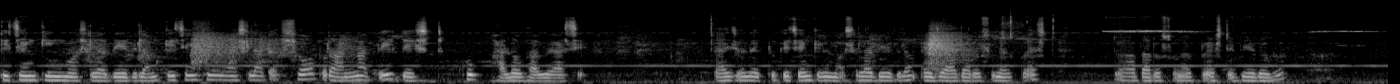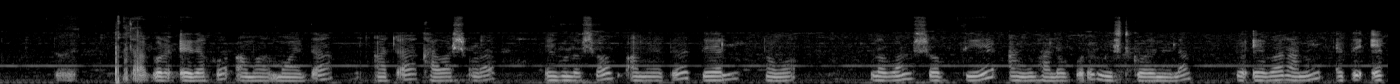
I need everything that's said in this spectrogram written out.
কিচেন কিং মশলা দিয়ে দিলাম। কিচেন কিং মশলাটা সব রান্নাতেই টেস্ট খুব ভালোভাবে আসে। তাই জন্য একটু কিচেন কিং মশলা দিয়ে দিলাম। এই যে আদা রসুনের পেস্ট তো আদা রসুনের পেস্ট দিয়ে দেবো। তো তারপরে এই দেখো আমার ময়দা, আটা, খাওয়ার সোডা, এগুলো সব আমি এতে তেল লবণ সব দিয়ে আমি ভালো করে মিক্সড করে নিলাম। তো এবার আমি এতে এক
